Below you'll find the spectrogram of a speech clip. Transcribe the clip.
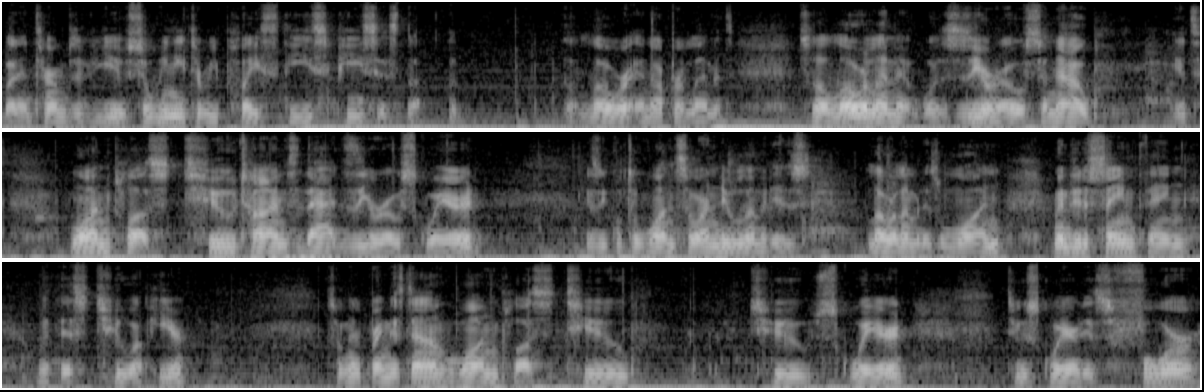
but in terms of u. So we need to replace these pieces, the, the, the lower and upper limits. So the lower limit was 0, so now it's 1 plus 2 times that 0 squared is equal to 1. So our new limit is, lower limit is 1. We're going to do the same thing with this 2 up here. So I'm going to bring this down, 1 plus 2, 2 squared. 2 squared is 4,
